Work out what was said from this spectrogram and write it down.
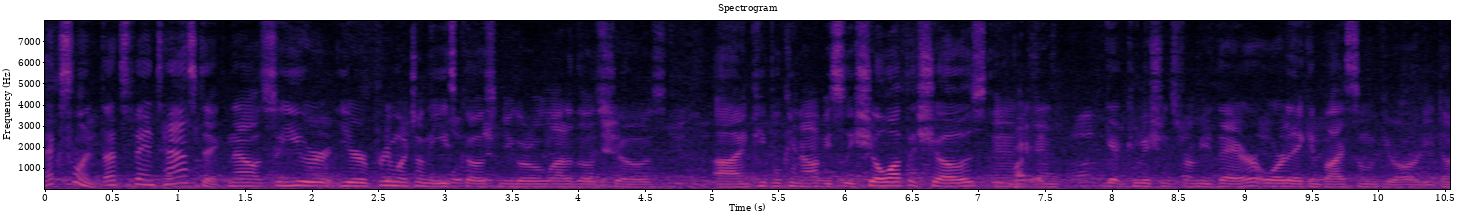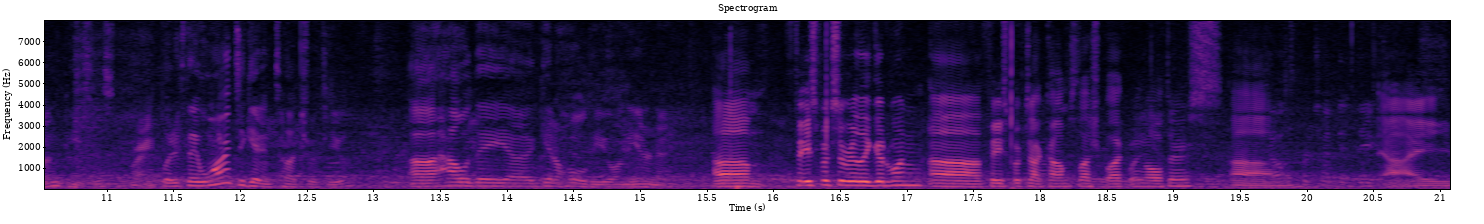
Excellent. That's fantastic. Now, so you're you're pretty much on the East Coast, and you go to a lot of those shows, uh, and people can obviously show up at shows and, Right. and get commissions from you there, or they can buy some of your already done pieces. Right. But if they wanted to get in touch with you, uh, how would they uh, get a hold of you on the internet? Um, Facebook's a really good one. Uh, Facebook.com slash Blackwing Alters. Um, I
